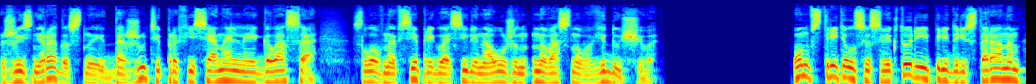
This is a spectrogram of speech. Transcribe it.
жизнерадостные до да жути профессиональные голоса, словно все пригласили на ужин новостного ведущего он встретился с Викторией перед рестораном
